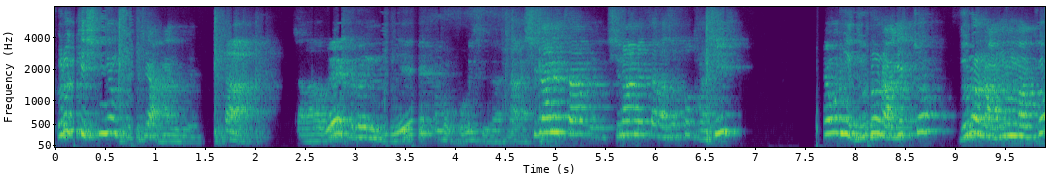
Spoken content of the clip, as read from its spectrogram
그렇게 신경 쓰지 않아도 돼요. 자, 자, 왜 그런지 한번 보겠습니다. 자, 시간에 따라, 지남에 따라서 또 다시 회원이 늘어나겠죠? 늘어나는 만큼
